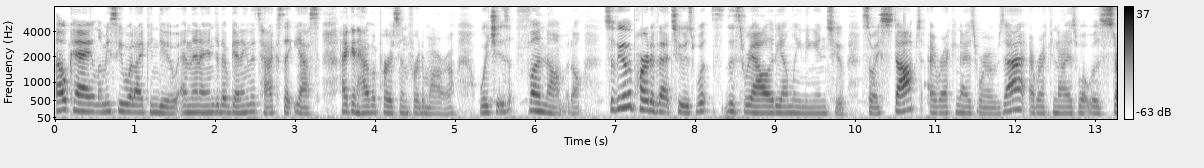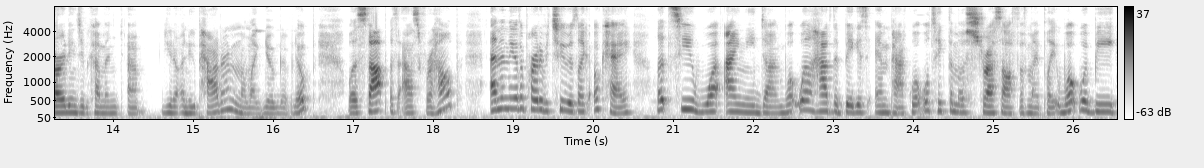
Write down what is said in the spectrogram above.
Okay, let me see what I can do. And then I ended up getting the text that yes, I can have a person for tomorrow, which is phenomenal. So the other part of that too is what's this reality I'm leaning into. So I stopped, I recognized where I was at, I recognized what was starting to become a, you know a new pattern and i'm like nope nope nope. Let's stop let's ask for help. And then the other part of it too is like okay let's see what i need done. What will have the biggest impact? What will take the most stress off of my plate? What would be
